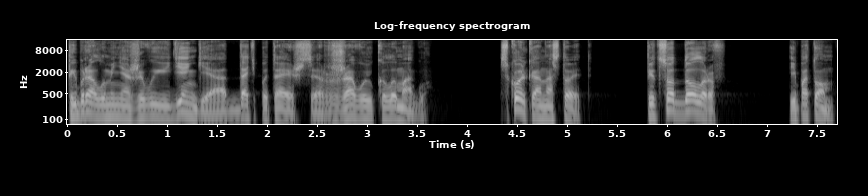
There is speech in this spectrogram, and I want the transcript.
«Ты брал у меня живые деньги, а отдать пытаешься ржавую колымагу. Сколько она стоит? 500 долларов? И потом,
